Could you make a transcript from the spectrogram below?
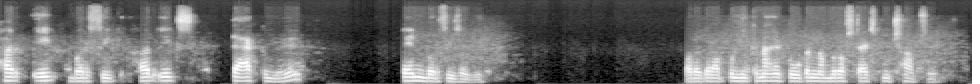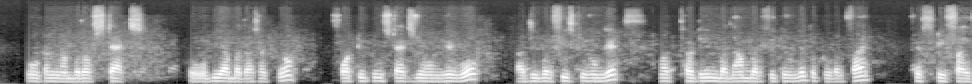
हर एक बर्फ़ी, हर एक स्टैक में टेन बर्फीज होगी। और अगर आपको लिखना है टोटल नंबर ऑफ़ स्टैक्स पूछा आपसे टोटल नंबर ऑफ़ स्टैक्स तो वो भी आप बता सकते हो। 42 स्टैक्स जो होंगे वो काजू बर्फीज के होंगे और 13 बादाम बर्फ़ी के होंगे तो total five fifty five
